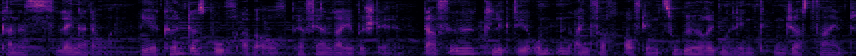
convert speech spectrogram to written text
kann es länger dauern. Ihr könnt das Buch aber auch per Fernleihe bestellen. Dafür klickt ihr unten einfach auf den zugehörigen Link in Just Find.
